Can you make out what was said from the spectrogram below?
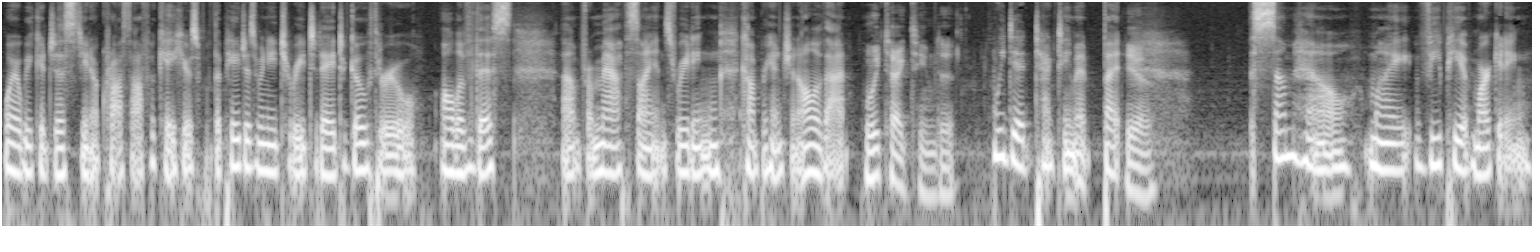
where we could just, you know, cross off, okay, here's the pages we need to read today to go through all of this um, from math, science, reading, comprehension, all of that. We tag teamed it. We did tag team it, but Yeah. somehow my VP of marketing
